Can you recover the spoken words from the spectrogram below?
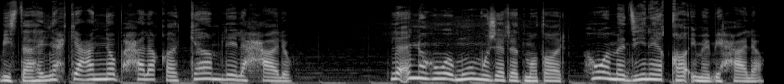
بيستاهل نحكي عنه بحلقة كاملة لحاله. لأنه هو مو مجرد مطار هو مدينة قائمة بحالها.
